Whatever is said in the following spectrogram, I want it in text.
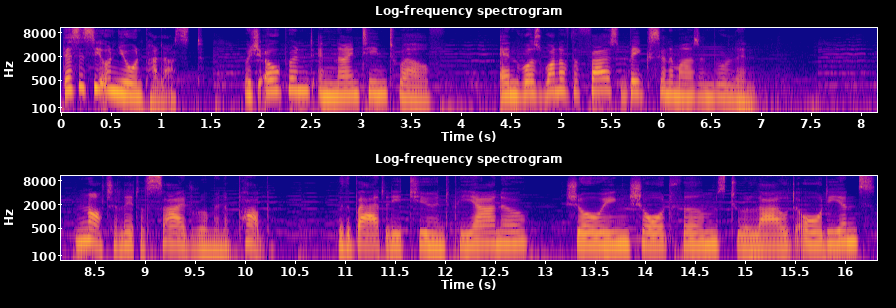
This is the Union Palast, which opened in 1912 and was one of the first big cinemas in Berlin. Not a little side room in a pub, with a badly tuned piano showing short films to a loud audience,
